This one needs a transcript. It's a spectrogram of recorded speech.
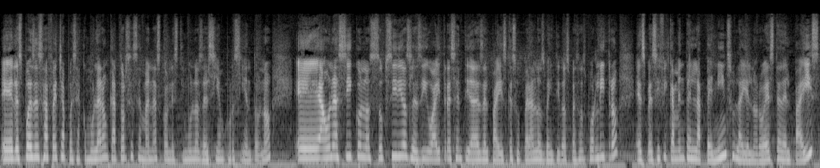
eh, después de esa fecha pues se acumularon 14 semanas con estímulos del 100%, ¿no? Eh, aún así, con los subsidios, les digo, hay tres entidades del país que superan los 22 pesos por litro, específicamente en la península y el noroeste oeste del país.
